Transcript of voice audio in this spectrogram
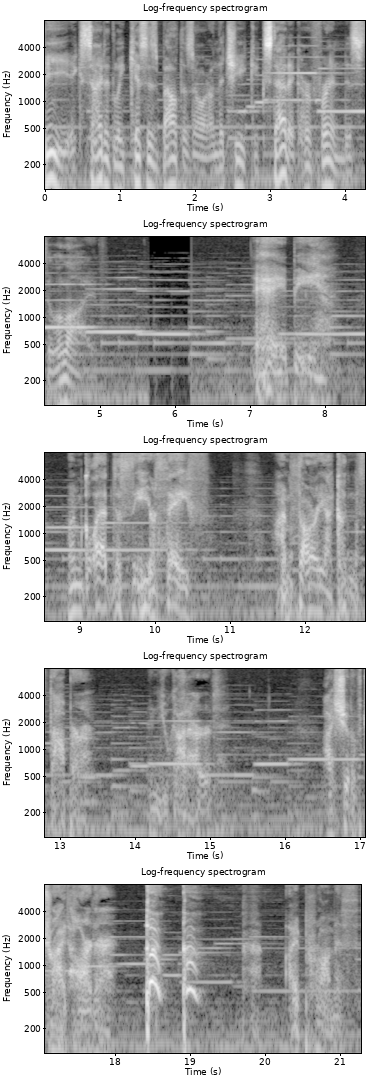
B excitedly kisses Balthazar on the cheek, ecstatic her friend is still alive. Hey, B. I'm glad to see you're safe. I'm sorry I couldn't stop her, and you got hurt. I should have tried harder. I promise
